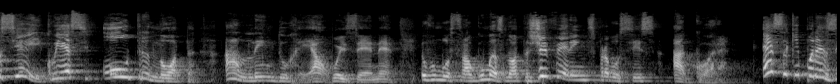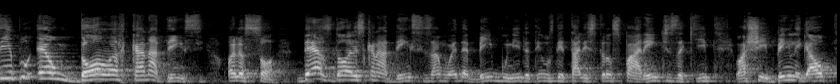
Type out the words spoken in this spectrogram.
Você aí, conhece outra nota além do real? Pois é, né? Eu vou mostrar algumas notas diferentes para vocês agora. Por exemplo, é um dólar canadense. Olha só, 10 dólares canadenses, a moeda é bem bonita, tem uns detalhes transparentes aqui, eu achei bem legal.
